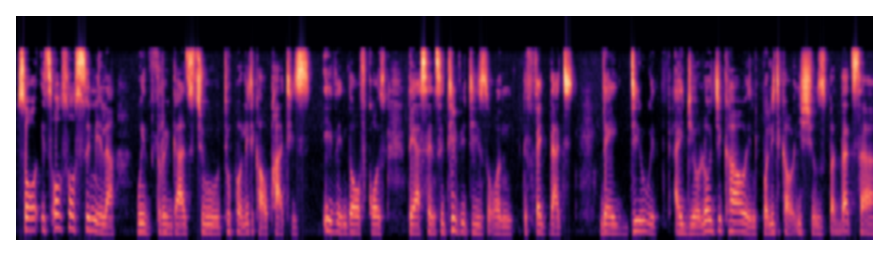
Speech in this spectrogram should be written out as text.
So it's also similar with regards to, to political parties, even though, of course, there are sensitivities on the fact that they deal with ideological and political issues, but that's uh,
